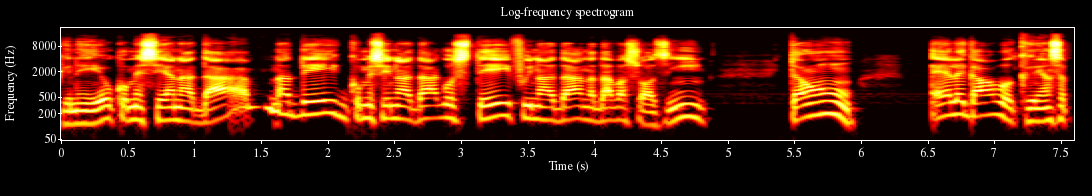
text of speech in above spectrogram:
que nem eu comecei a nadar, nadei, comecei a nadar, gostei, fui nadar, nadava sozinho. Então, é legal a criança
